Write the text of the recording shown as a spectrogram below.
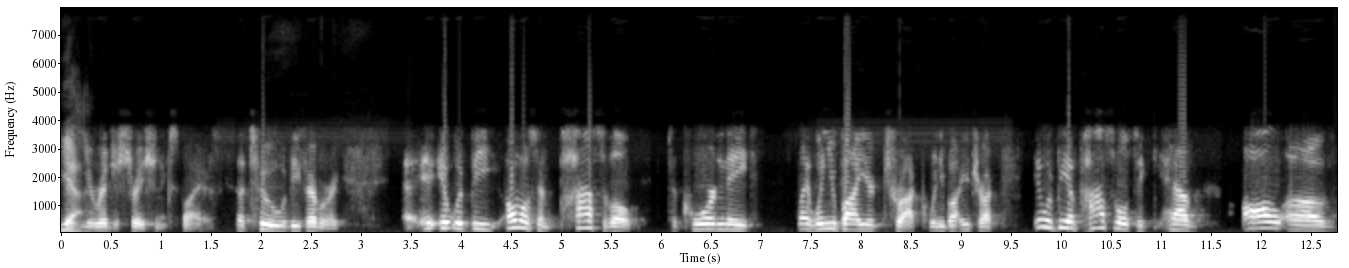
that Yeah. your registration expires. A two would be February. It, it would be almost impossible to coordinate. Like when you buy your truck, when you bought your truck, it would be impossible to have all of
